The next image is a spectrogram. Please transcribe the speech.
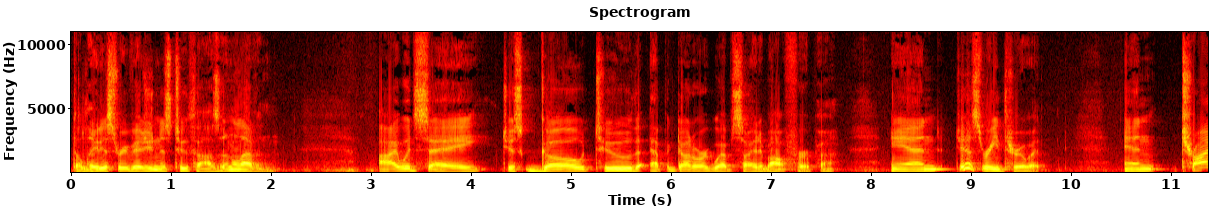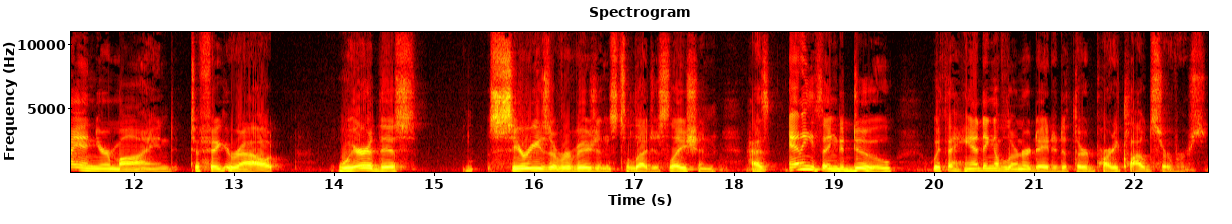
the latest revision is 2011. I would say just go to the epic.org website about FERPA and just read through it and try in your mind to figure out where this series of revisions to legislation has anything to do with the handing of learner data to third party cloud servers.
